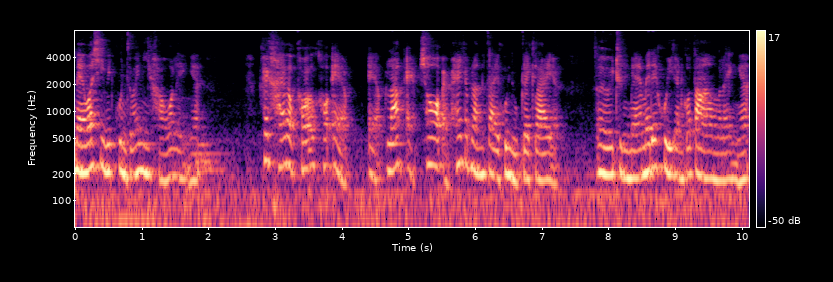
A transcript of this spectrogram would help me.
แม้ว่าชีวิตคุณจะไม่มีเขาอะไรอย่างเงี้ยคล้ายๆแบบเขาเขาแอบแอบรักแอบชอบแอบให้กำลังใจคุณอยู่ไกลๆอะเออถึงแม้ไม่ได้คุยกันก็ตามอะไรอย่างเงี้ย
